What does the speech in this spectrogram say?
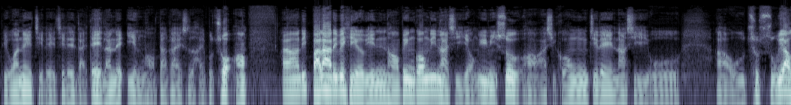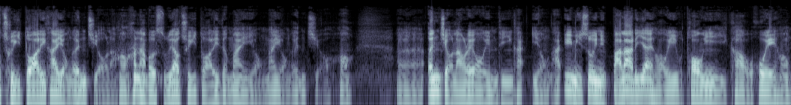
台湾的一个这个内底咱的用吼，大概是还不错哈。啊，你把那你要后面吼，比如讲你那是用玉米素吼，还是讲这个那是有。啊，有需需要吹大，你可以用 N 九啦，吼，那无需要吹大，你就卖用卖用 N 九，吼，呃，N 九留咧 OMT 较用啊，玉米素因为巴拉你爱互伊有土伊伊较有花吼，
